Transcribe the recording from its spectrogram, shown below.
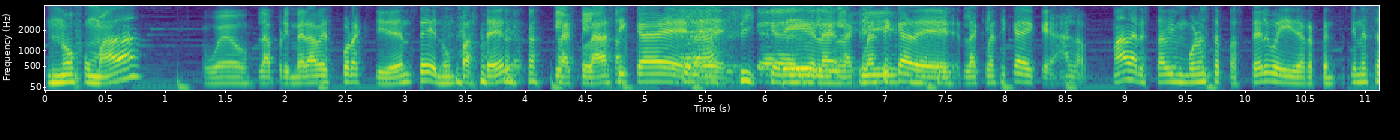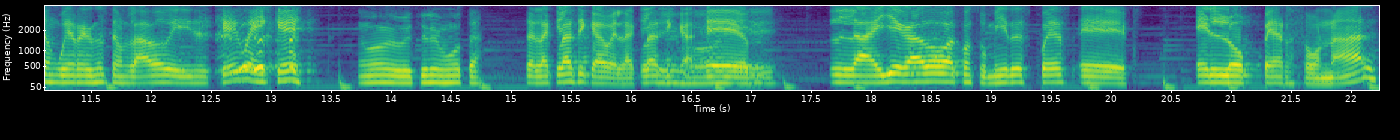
No fumada, la primera vez por accidente en un pastel. la clásica. Clásica. sí, la, clásica de. La clásica de que, ah, la madre, está bien bueno este pastel, güey. Y de repente tienes a un güey riéndose a un lado, güey. Y dices, ¿qué, güey? ¿Qué? No, güey, tiene mota. O sea, la clásica, güey, la clásica. Eh, la he llegado a consumir después eh, en lo personal.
